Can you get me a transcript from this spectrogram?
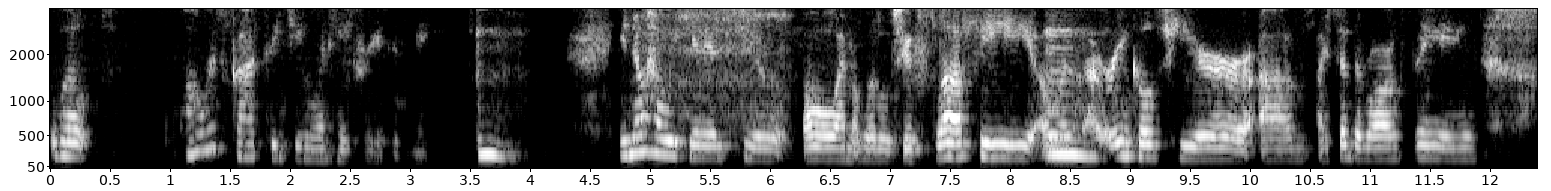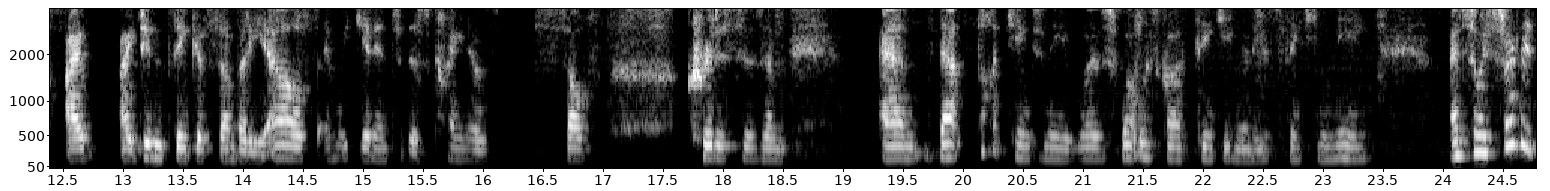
well, what was God thinking when He created me? Mm. You know how we get into, oh, I'm a little too fluffy. Oh, I've got wrinkles here. Um, I said the wrong thing. I I didn't think of somebody else, and we get into this kind of self criticism. And that thought came to me was what was God thinking when He was thinking me? And so I started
